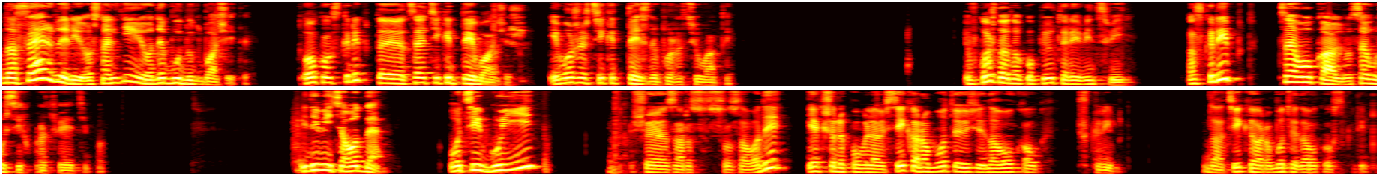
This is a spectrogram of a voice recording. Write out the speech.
На сервері остальні його не будуть бачити. Local скрипт е, це тільки ти бачиш. І можеш тільки ти з ним працювати. І в кожного на комп'ютері він свій. А скрипт це локально, це у всіх працює, типу. І дивіться одне. Оці гуї, що я зараз создав, вони, якщо не помиляюсь, тільки працюють на local script. Да, тільки працюють на local script.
